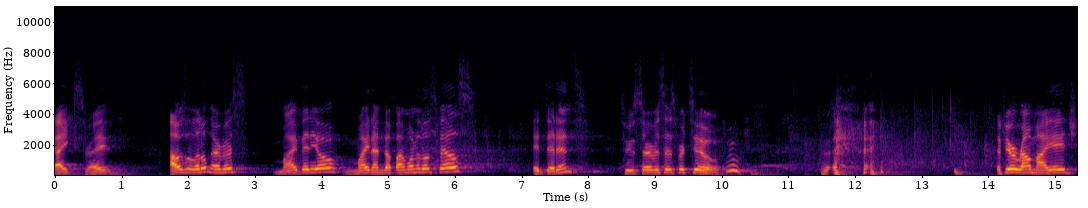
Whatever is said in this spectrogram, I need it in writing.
Yikes, right? I was a little nervous. My video might end up on one of those fails. It didn't. Two services for two. if you're around my age,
